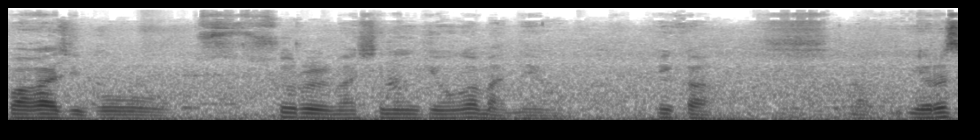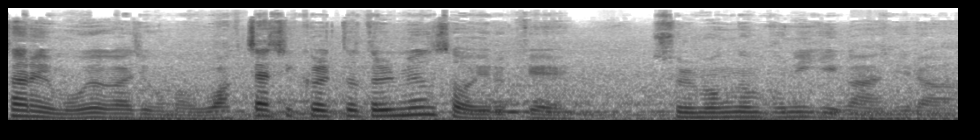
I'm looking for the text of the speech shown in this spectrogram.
와가지고 술을 마시는 경우가 많네요. 그러니까 막 여러 사람이 모여가지고 막 왁자지껄 떠들면서 이렇게 술 먹는 분위기가 아니라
